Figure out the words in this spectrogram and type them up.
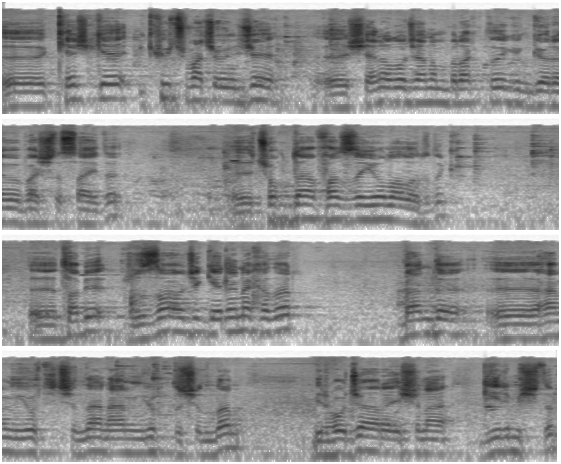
E, keşke 2-3 maç önce e, Şenol Hoca'nın bıraktığı gün göreve başlasaydı. E, çok daha fazla yol alırdık. Tabi Rıza Hoca gelene kadar ben de e, hem yurt içinden hem yurt dışından bir hoca arayışına girmiştim.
